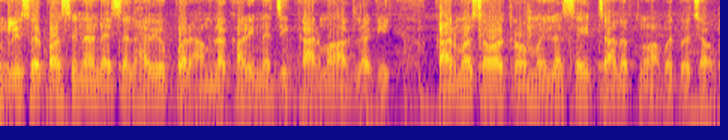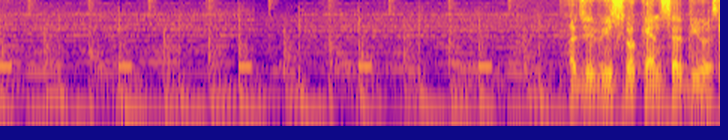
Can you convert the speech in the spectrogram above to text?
અંગલેશ્વર પાસેના નેશનલ હાઈવે ઉપર આમલાખાડી નજીક કારમાં આગ લાગી. કારમાં સવાર ત્રણ મહિલા સહિત ચાલકનો આબદ બચાવ આજે વિશ્વ કેન્સર દિવસ.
